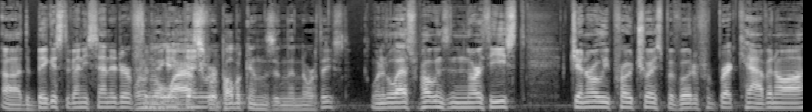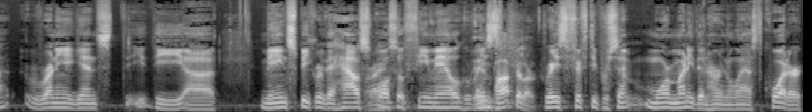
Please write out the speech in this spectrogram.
uh, the biggest of any senator. One of the, the last Republicans in the Northeast. One of the last Republicans in the Northeast generally pro-choice, but voted for Brett Kavanaugh, running against the, the uh, Maine Speaker of the House, right. also female, who raised, raised 50% more money than her in the last quarter.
